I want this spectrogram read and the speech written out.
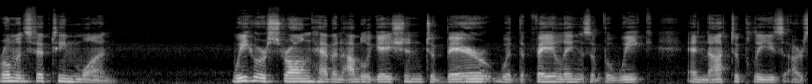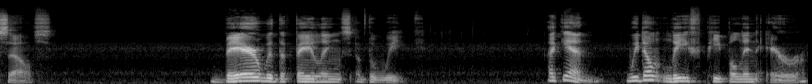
Romans 15:1 We who are strong have an obligation to bear with the failings of the weak and not to please ourselves. Bear with the failings of the weak. Again, we don't leave people in error.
